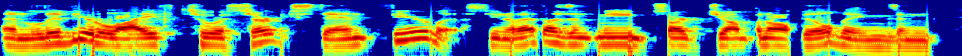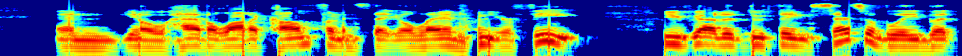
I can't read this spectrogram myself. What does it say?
and live your life to a certain extent fearless. You know that doesn't mean start jumping off buildings and and you know have a lot of confidence that you'll land on your feet. You've got to do things sensibly but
